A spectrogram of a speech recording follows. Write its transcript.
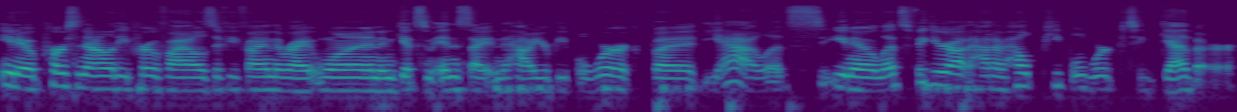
you know personality profiles if you find the right one and get some insight into how your people work but yeah let's you know let's figure out how to help people work together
